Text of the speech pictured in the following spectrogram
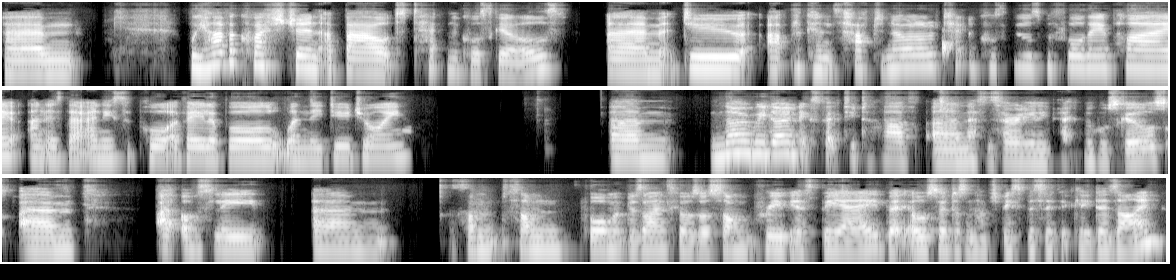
Um, we have a question about technical skills. Um, do applicants have to know a lot of technical skills before they apply? And is there any support available when they do join? Um, no, we don't expect you to have uh, necessarily any technical skills. Um, I, obviously, um, some some form of design skills or some previous BA, but it also doesn't have to be specifically design.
